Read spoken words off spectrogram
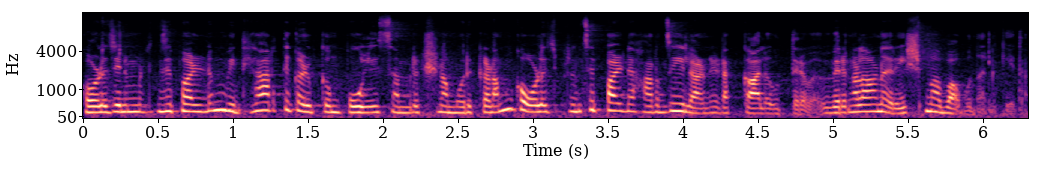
കോളേജിനും പ്രിൻസിപ്പാളിനും വിദ്യാർത്ഥികൾക്കും പോലീസ് സംരക്ഷണം ഒരുക്കണം. കോളേജ് പ്രിൻസിപ്പാളിന്റെ ഹർജിയിലാണ് ഇടക്കാല ഉത്തരവ്. വിവരങ്ങളാണ് രേഷ്മ ബാബു നൽകിയത്.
